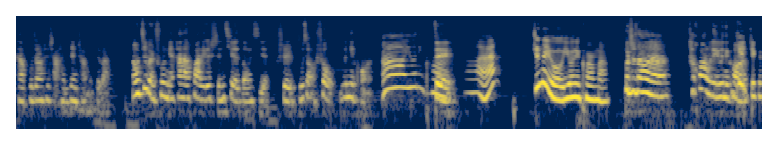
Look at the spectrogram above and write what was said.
他不知道是啥，很正常的，对吧？然后这本书里面他还画了一个神奇的东西，是独角兽 unicorn 啊，unicorn，对啊，真的有 unicorn 吗？不知道啊。他画了个 unicorn，这个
